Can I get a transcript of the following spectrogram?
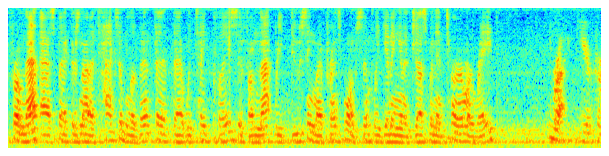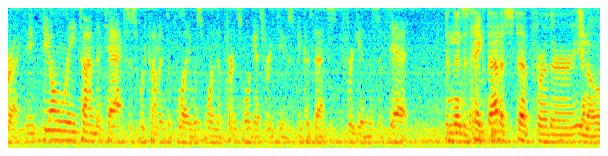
from that aspect, there's not a taxable event that, that would take place if I'm not reducing my principal. I'm simply getting an adjustment in term or rate. Right, you're correct. The, the only time the taxes would come into play was when the principal gets reduced, because that's forgiveness of debt. And then to take that a step further, you know,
